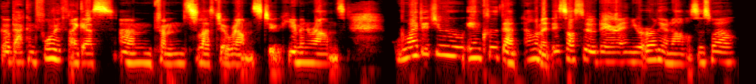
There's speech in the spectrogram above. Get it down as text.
go back and forth, I guess, um, from celestial realms to human realms. Why did you include that element? It's also there in your earlier novels as well.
